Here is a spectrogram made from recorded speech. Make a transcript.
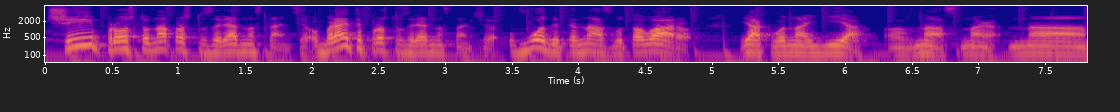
чи просто-напросто зарядна станція. Обирайте просто зарядну станцію. Вводите назву товару, як вона є в нас на, на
